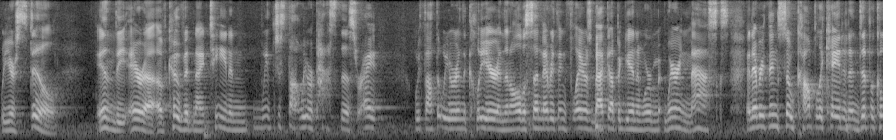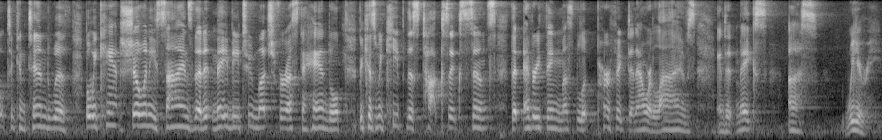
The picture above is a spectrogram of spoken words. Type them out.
We are still in the era of COVID 19, and we just thought we were past this, right? We thought that we were in the clear, and then all of a sudden everything flares back up again, and we're wearing masks, and everything's so complicated and difficult to contend with. But we can't show any signs that it may be too much for us to handle because we keep this toxic sense that everything must look perfect in our lives, and it makes us weary.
